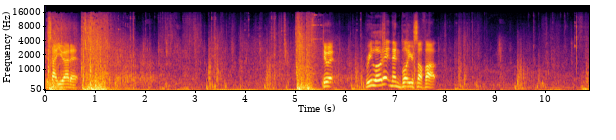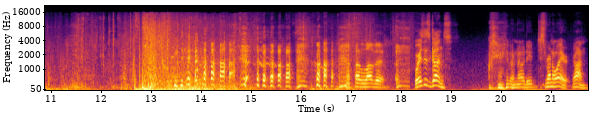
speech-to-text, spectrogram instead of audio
is how you edit. Do it. Reload it and then blow yourself up. I love it. Where's his guns? I don't know, dude. Just run away. Run.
